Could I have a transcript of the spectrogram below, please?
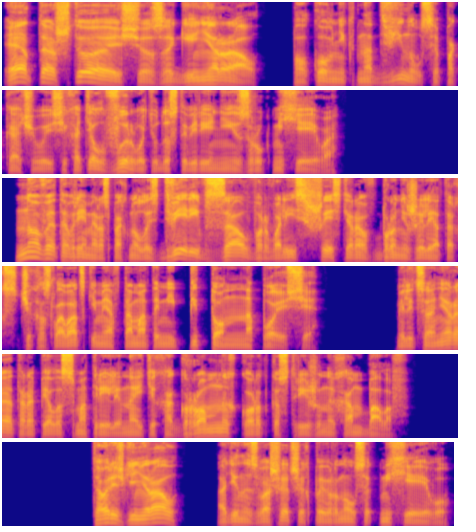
«Это что еще за генерал?» Полковник надвинулся, покачиваясь, и хотел вырвать удостоверение из рук Михеева. Но в это время распахнулась дверь, и в зал ворвались шестеро в бронежилетах с чехословацкими автоматами «Питон» на поясе. Милиционеры оторопело смотрели на этих огромных, коротко стриженных амбалов. «Товарищ генерал!» — один из вошедших повернулся к Михееву.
